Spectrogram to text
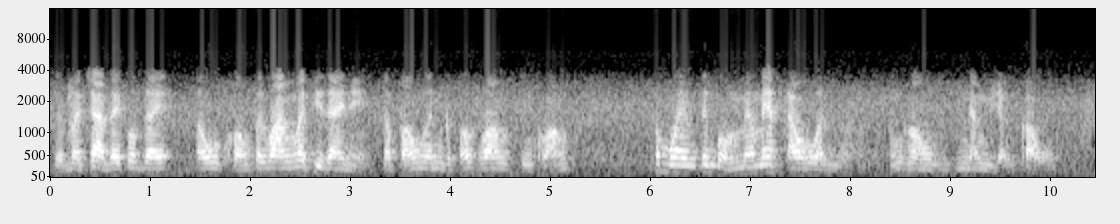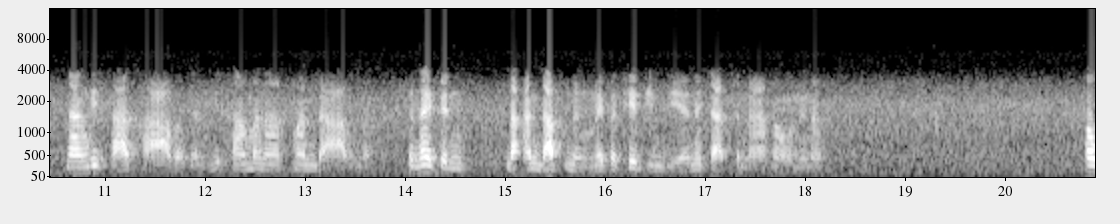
เกิดมาชาติใดพบใดเอาของไปวางไว้ที่ใดนี่กระเป๋าเงินกระเป๋าทองสิ่งของขโมยมันจึงบอกแมวแม่เอาวันของเฮายังอยู่อย่างเก่า นางวิสาขาบริษัทวิสามนามันดาเพื่อให้เป็นอันดับหนึ่งในประเทศอินเดียในศาสนาเฮานี่นะ เอา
